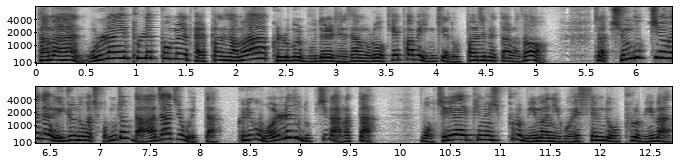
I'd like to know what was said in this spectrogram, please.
다만, 온라인 플랫폼을 발판 삼아 글로벌 무대를 대상으로 케이팝의 인기가 높아짐에 따라서 자, 중국 지역에 대한 의존도가 점점 낮아지고 있다. 그리고 원래도 높지가 않았다. 뭐, JYP는 10% 미만이고, SM도 5% 미만,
